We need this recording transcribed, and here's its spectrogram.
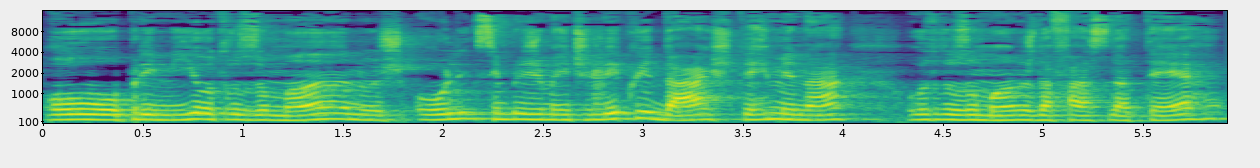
ou oprimir outros humanos, ou simplesmente liquidar, exterminar outros humanos da face da Terra.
